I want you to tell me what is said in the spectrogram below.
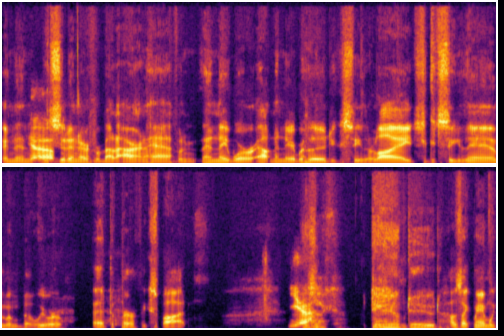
And then we Yep. sit in there for about an hour and a half, and and they were out in the neighborhood. You could see their lights, you could see them, but we were at the perfect spot. Yeah. like, "Damn, dude!" I was like, "Man, we."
